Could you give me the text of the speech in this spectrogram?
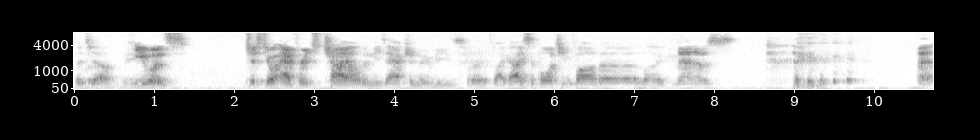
But yeah, a he was just your average child in these action movies, where it's like, I support you, father. Like, Man, I was. I,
